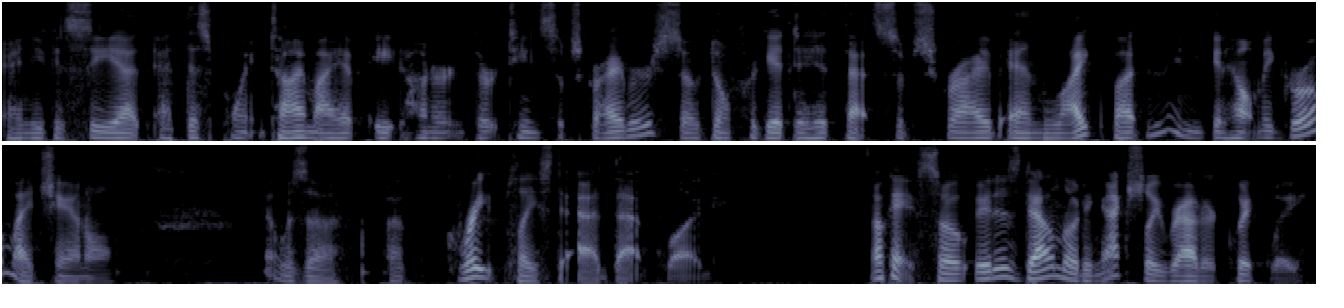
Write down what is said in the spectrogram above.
And you can see at, at this point in time, I have 813 subscribers. So don't forget to hit that subscribe and like button, and you can help me grow my channel. That was a, a great place to add that plug. Okay, so it is downloading actually rather quickly.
